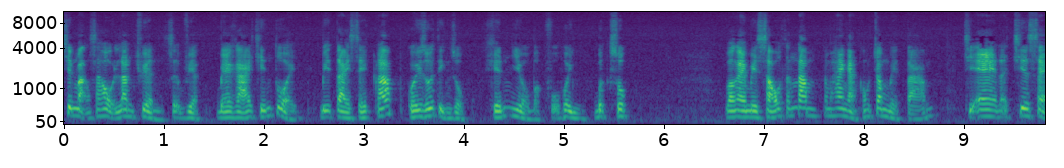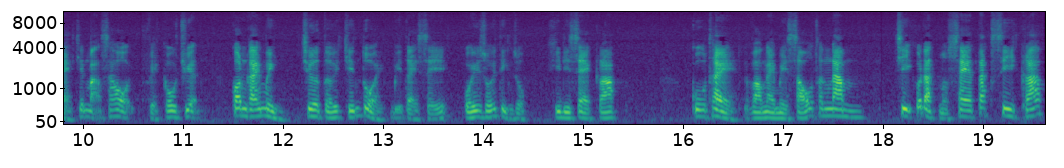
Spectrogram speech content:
trên mạng xã hội lan truyền sự việc bé gái 9 tuổi bị tài xế Grab quấy rối tình dục khiến nhiều bậc phụ huynh bức xúc. Vào ngày 16 tháng 5 năm 2018, chị E đã chia sẻ trên mạng xã hội về câu chuyện con gái mình chưa tới 9 tuổi bị tài xế quấy rối tình dục khi đi xe Grab. Cụ thể, vào ngày 16 tháng 5, chị có đặt một xe taxi Grab,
